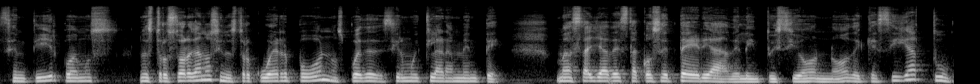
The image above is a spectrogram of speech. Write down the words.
sentir, podemos, nuestros órganos y nuestro cuerpo nos puede decir muy claramente, más allá de esta cosa etérea de la intuición, ¿no? De que siga tú.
